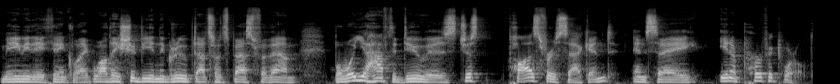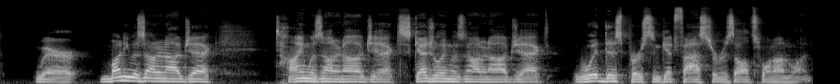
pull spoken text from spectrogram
maybe they think like, well, they should be in the group. That's what's best for them. But what you have to do is just pause for a second and say, in a perfect world where money was not an object, time was not an object, scheduling was not an object, would this person get faster results one on one?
